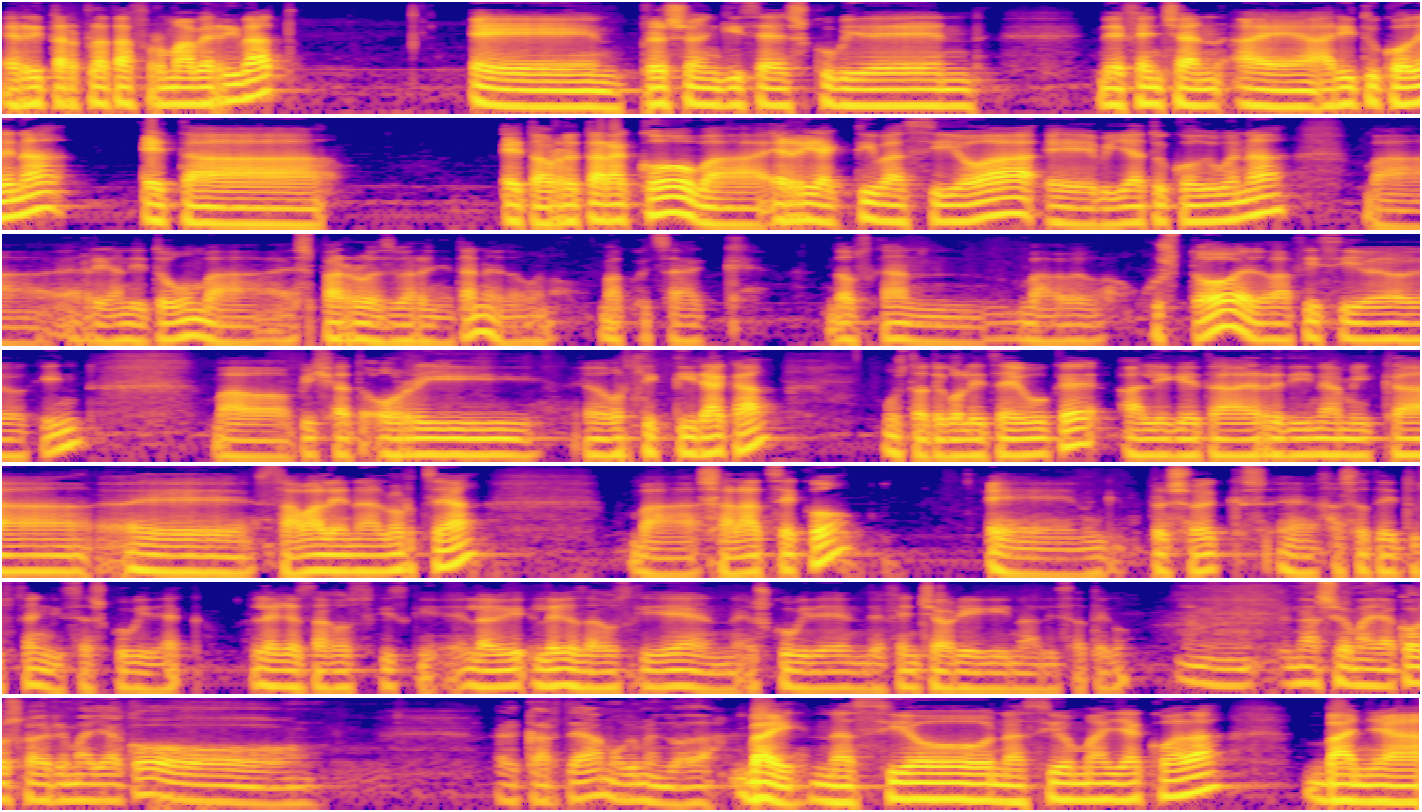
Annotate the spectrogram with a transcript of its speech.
herritar plataforma berri bat, e, presoen giza eskubideen defentsan e, arituko dena, eta eta horretarako ba, herri aktibazioa e, bilatuko duena ba, herrian ditugun ba, esparru ezberdinetan edo bueno, bakoitzak dauzkan ba, gusto edo afizioekin ba, pixat horri edo hortik tiraka gustatuko litzai guke alik eta herri dinamika e, zabalena lortzea ba, salatzeko e, presoek e, jasate dituzten gizeskubideak legez dagozkien eskubideen defentsa hori egin alizateko. Mm, nazio mailako, Euskal Herri mailako elkartea mugimendua da. Bai, nazio, nazio mailakoa da, baina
